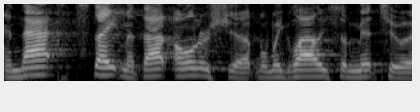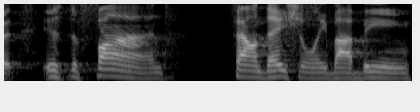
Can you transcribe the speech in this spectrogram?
And that statement, that ownership, when we gladly submit to it, is defined foundationally by being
